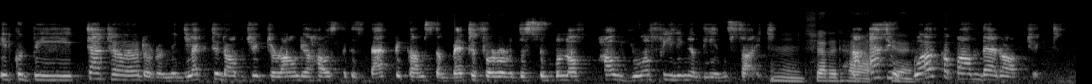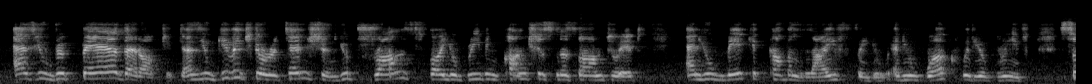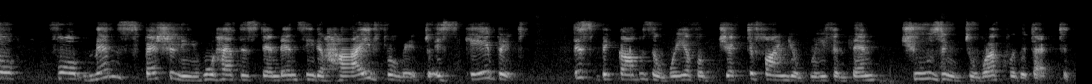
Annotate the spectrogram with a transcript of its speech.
It could be tattered or a neglected object around your house because that becomes the metaphor or the symbol of how you are feeling on the inside. Mm, shattered Now, as you yeah. work upon that object, as you repair that object, as you give it your attention, you transfer your grieving consciousness onto it, and you make it come alive for you and you work with your grief. So, for men, especially who have this tendency to hide from it, to escape it, this becomes a way of objectifying your grief and then choosing to work with it actively.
